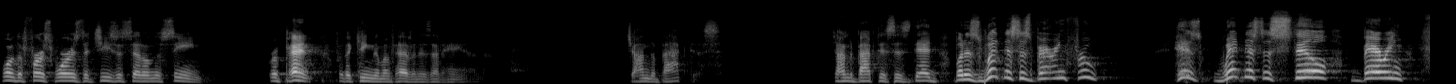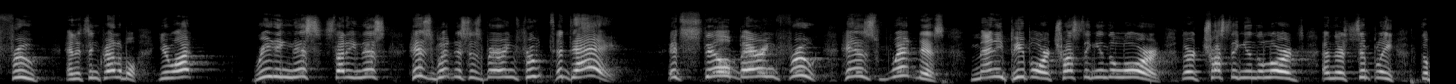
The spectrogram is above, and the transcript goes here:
One of the first words that Jesus said on the scene? Repent, for the kingdom of heaven is at hand. John the Baptist. John the Baptist is dead, but his witness is bearing fruit. His witness is still bearing fruit. And it's incredible. You know what? Reading this, studying this, his witness is bearing fruit today. It's still bearing fruit. His witness. Many people are trusting in the Lord. They're trusting in the Lord, and they're simply, the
